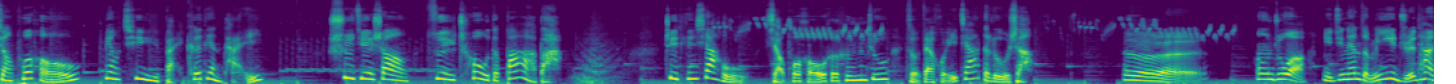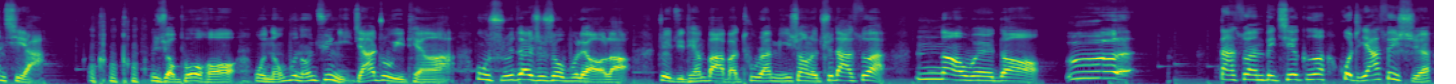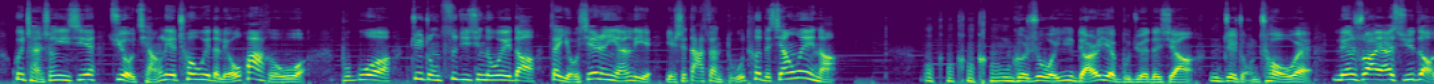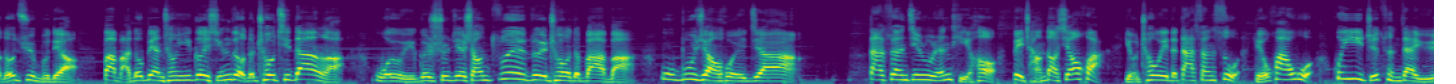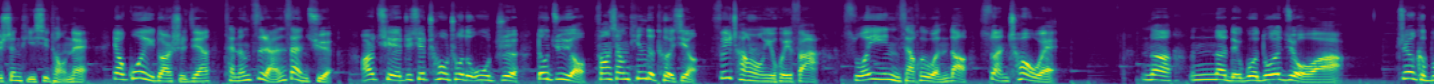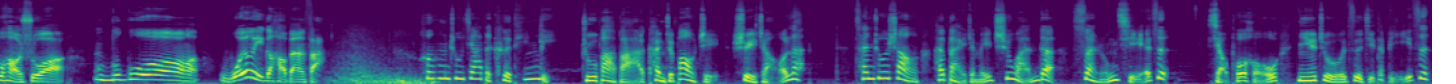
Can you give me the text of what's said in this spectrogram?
小泼猴妙趣百科电台：世界上最臭的爸爸。这天下午，小泼猴和哼哼猪走在回家的路上。呃，哼哼猪，你今天怎么一直叹气啊？小泼猴，我能不能去你家住一天啊？我实在是受不了了。这几天爸爸突然迷上了吃大蒜，那味道……呃。大蒜被切割或者压碎时，会产生一些具有强烈臭味的硫化合物。不过，这种刺激性的味道在有些人眼里也是大蒜独特的香味呢。可是我一点也不觉得香，这种臭味连刷牙洗澡都去不掉。爸爸都变成一个行走的臭气弹了。我有一个世界上最最臭的爸爸，我不想回家。大蒜进入人体后被肠道消化。有臭味的大蒜素硫化物会一直存在于身体系统内，要过一段时间才能自然散去。而且这些臭臭的物质都具有芳香烃的特性，非常容易挥发，所以你才会闻到蒜臭味。那那得过多久啊？这可不好说。不过我有一个好办法。哼哼猪家的客厅里，猪爸爸看着报纸睡着了，餐桌上还摆着没吃完的蒜蓉茄子。小泼猴捏住自己的鼻子，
